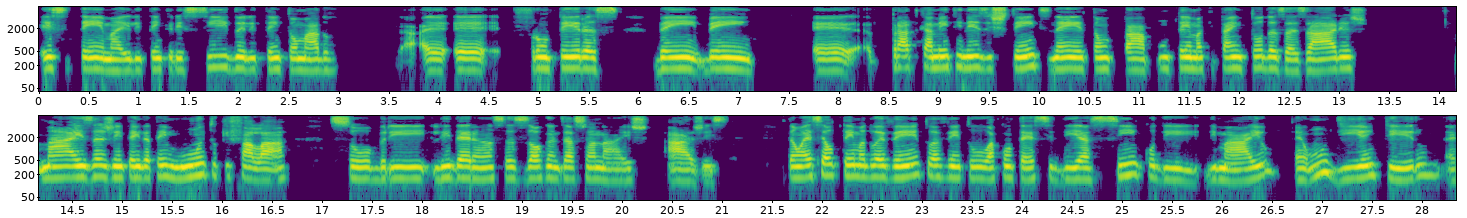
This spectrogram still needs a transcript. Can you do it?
esse tema ele tem crescido, ele tem tomado é, é, fronteiras bem, bem é, praticamente inexistentes, né? Então tá um tema que está em todas as áreas, mas a gente ainda tem muito que falar sobre lideranças organizacionais ágeis. Então, esse é o tema do evento. O evento acontece dia 5 de, de maio, é um dia inteiro, é,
